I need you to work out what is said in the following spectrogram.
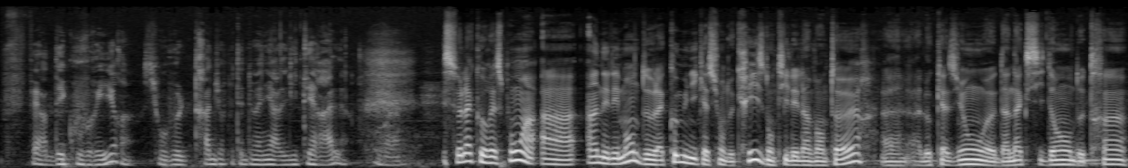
faire découvrir, si on veut le traduire peut-être de manière littérale. Cela correspond à, un élément de la communication de crise dont il est l'inventeur à, l'occasion d'un accident de train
